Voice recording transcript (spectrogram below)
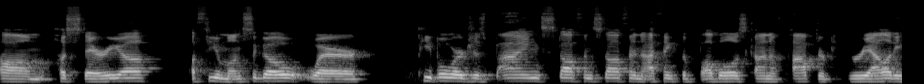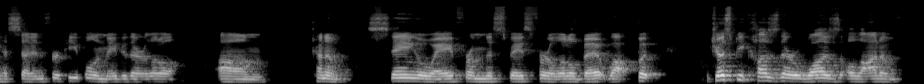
um, hysteria a few months ago where people were just buying stuff and stuff, and I think the bubble has kind of popped or reality has set in for people, and maybe they're a little um, kind of staying away from this space for a little bit. But just because there was a lot of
